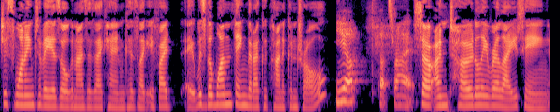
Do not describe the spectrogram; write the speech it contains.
just wanting to be as organized as I can. Cause like if I, it was the one thing that I could kind of control. Yep, that's right. So I'm totally relating.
